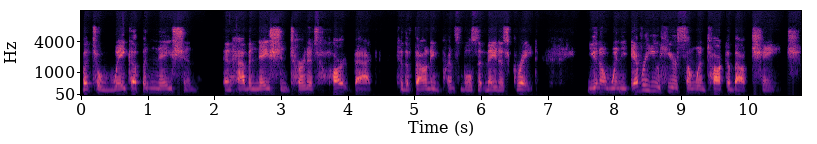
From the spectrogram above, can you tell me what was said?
but to wake up a nation and have a nation turn its heart back to the founding principles that made us great. You know, whenever you hear someone talk about change,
